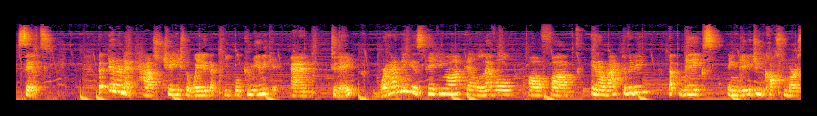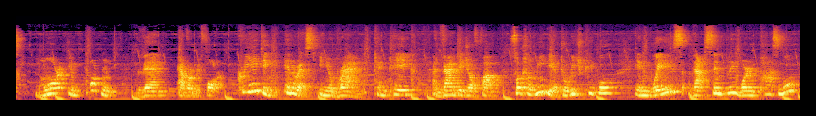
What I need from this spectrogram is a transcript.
sales. The internet has changed the way that people communicate, and today, branding is taking on a level of uh, interactivity that makes engaging customers more important than ever before. Creating interest in your brand can take advantage of uh, social media to reach people in ways that simply weren't possible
